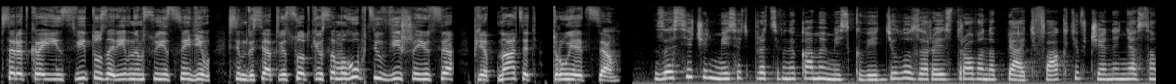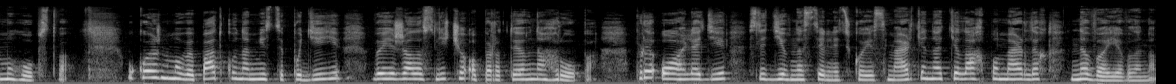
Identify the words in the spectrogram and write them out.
серед країн світу за рівнем суїцидів. 70% самогубців вішаються, 15 труяться. За січень місяць працівниками міськвідділу зареєстровано 5 фактів вчинення самогубства. У кожному випадку на місце події виїжджала слідчо-оперативна група. При огляді слідів насильницької смерті на тілах померлих не виявлено.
